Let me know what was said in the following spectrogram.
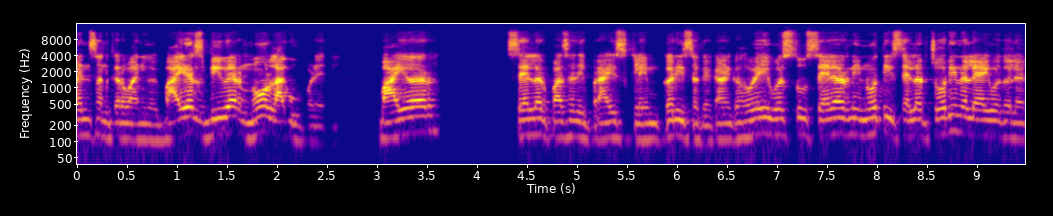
મેન્શન કરવાની હોય બાયર્સ બિવેર નો લાગુ પડે બાયર સેલર પાસેથી પ્રાઇસ ક્લેમ કરી શકે. કારણ કે હવે એ વસ્તુ સેલરની નહોતી. સેલર ચોરીને લઈ આવ્યો હતો એટલે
